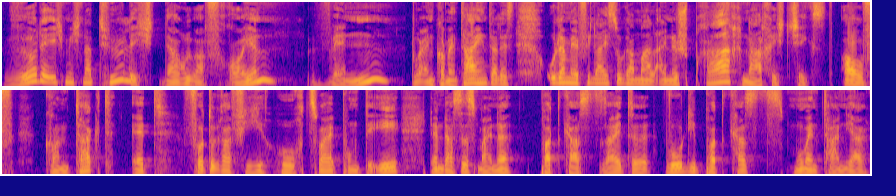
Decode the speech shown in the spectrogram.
würde ich mich natürlich darüber freuen, wenn du einen Kommentar hinterlässt oder mir vielleicht sogar mal eine Sprachnachricht schickst auf kontakt@fotografiehoch2.de, denn das ist meine Podcast-Seite, wo die Podcasts momentan ja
